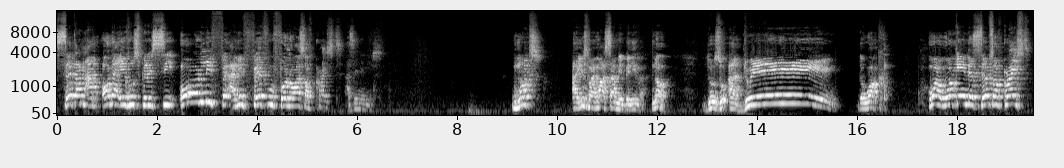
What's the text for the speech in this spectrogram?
Satan and other evil spirits see only, I mean, faithful followers of Christ as enemies. Not, I use my mouth, I'm a believer. No. Those who are doing the work, who are walking in the steps of Christ,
